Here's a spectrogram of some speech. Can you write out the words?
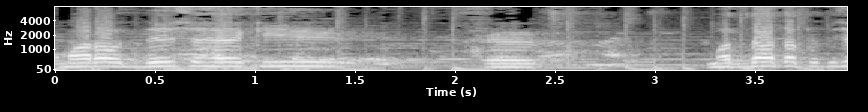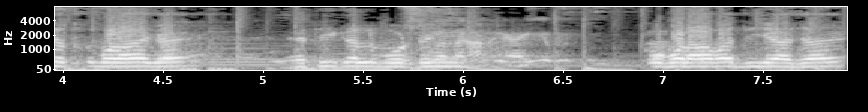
हमारा उद्देश्य है कि मतदाता प्रतिशत को बढ़ाया जाए एथिकल वोटिंग को बढ़ावा दिया जाए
